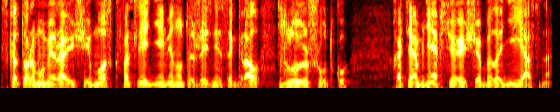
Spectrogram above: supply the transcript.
с которым умирающий мозг в последние минуты жизни сыграл злую шутку, хотя мне все еще было неясно.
